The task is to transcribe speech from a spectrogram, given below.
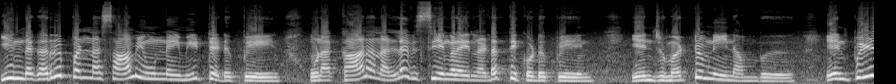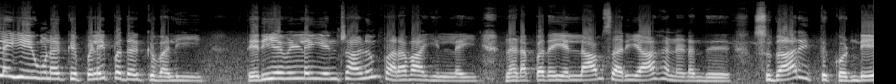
இந்த கருப்பண்ண சாமி உன்னை மீட்டெடுப்பேன். உனக்கான நல்ல விஷயங்களை நடத்தி கொடுப்பேன். என்று மட்டும் நீ நம்பு. என் பிள்ளையே உனக்கு பிழைப்பதற்கு வழி. தெரியவில்லை என்றாலும் பரவாயில்லை. நடப்பதை எல்லாம் சரியாக நடந்து சுதாரித்து கொண்டே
